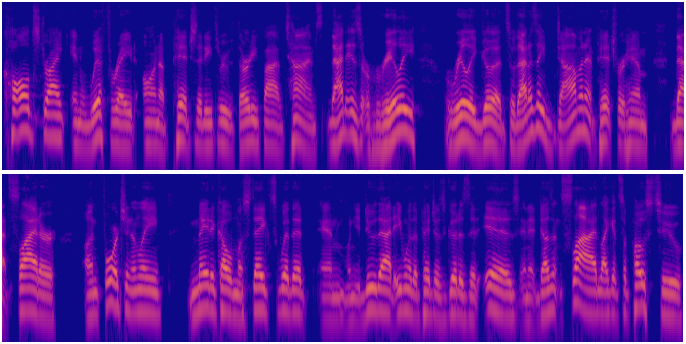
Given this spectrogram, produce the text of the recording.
called strike and whiff rate on a pitch that he threw 35 times. That is really, really good. So that is a dominant pitch for him. That slider, unfortunately, made a couple mistakes with it. And when you do that, even with a pitch as good as it is, and it doesn't slide like it's supposed to,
